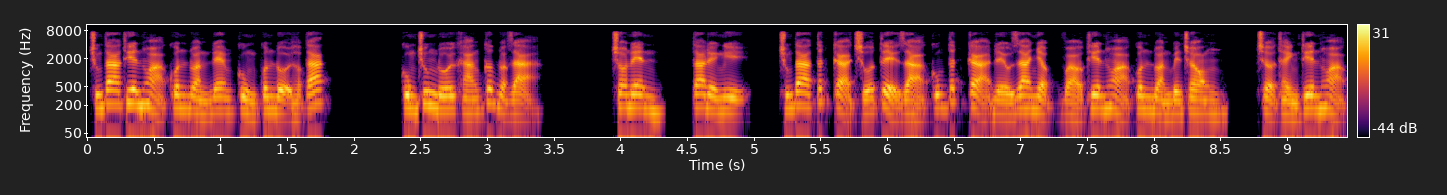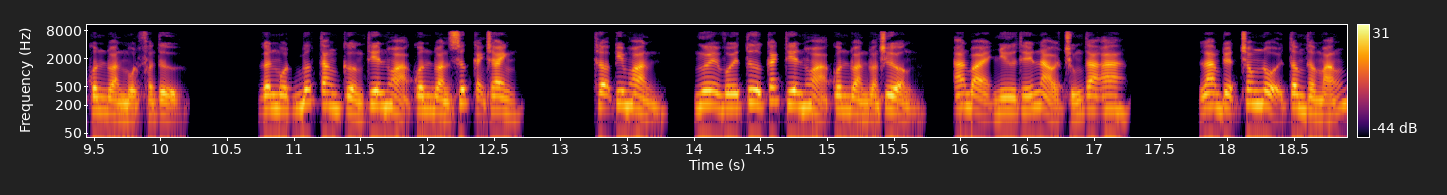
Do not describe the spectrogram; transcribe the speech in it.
Chúng ta Thiên Hỏa quân đoàn đem cùng quân đội hợp tác, cùng chung đối kháng cướp đoạt giả. Cho nên, ta đề nghị, chúng ta tất cả chúa tể giả cũng tất cả đều gia nhập vào Thiên Hỏa quân đoàn bên trong, trở thành Thiên Hỏa quân đoàn một phần tử. Gần một bước tăng cường Thiên Hỏa quân đoàn sức cạnh tranh. Thợ Kim Hoàn, ngươi với tư cách Thiên Hỏa quân đoàn đoàn trưởng, an bài như thế nào chúng ta a? Lam Tuyệt trong nội tâm thầm mắng,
